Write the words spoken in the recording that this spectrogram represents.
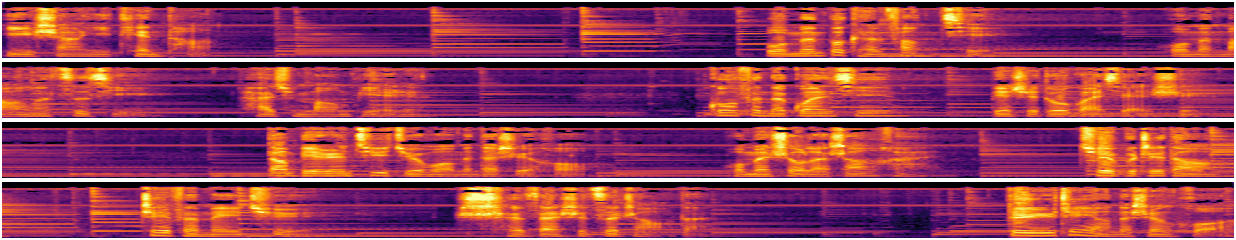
一沙一天堂。我们不肯放弃，我们忙了自己，还去忙别人。过分的关心，便是多管闲事。当别人拒绝我们的时候，我们受了伤害，却不知道，这份没趣，实在是自找的。对于这样的生活，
